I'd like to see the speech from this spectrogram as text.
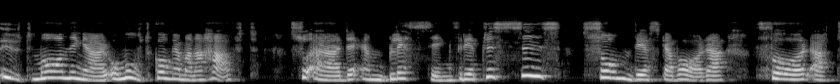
utmaningar och motgångar man har haft så är det en blessing för det är precis som det ska vara för att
